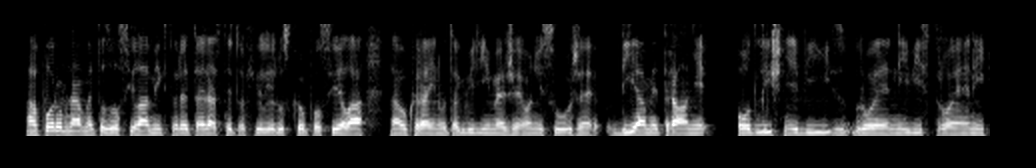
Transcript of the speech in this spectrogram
a porovnáme to so silami, ktoré teraz v tejto chvíli Rusko posiela na Ukrajinu, tak vidíme, že oni sú že diametrálne odlišne vyzbrojení, vystrojení,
